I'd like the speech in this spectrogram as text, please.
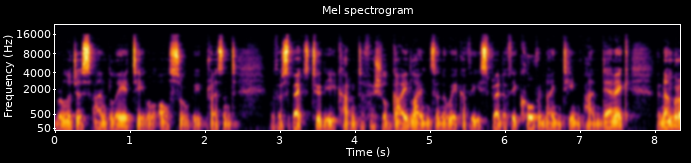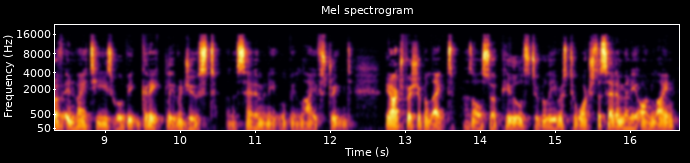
religious, and laity will also be present. With respect to the current official guidelines in the wake of the spread of the COVID 19 pandemic, the number of invitees will be greatly reduced and the ceremony will be live streamed. The Archbishop elect has also appealed to believers to watch the ceremony online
